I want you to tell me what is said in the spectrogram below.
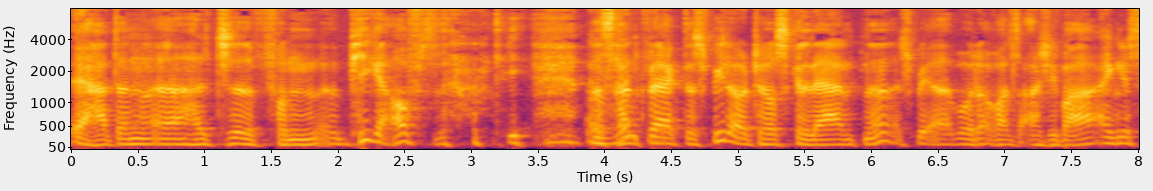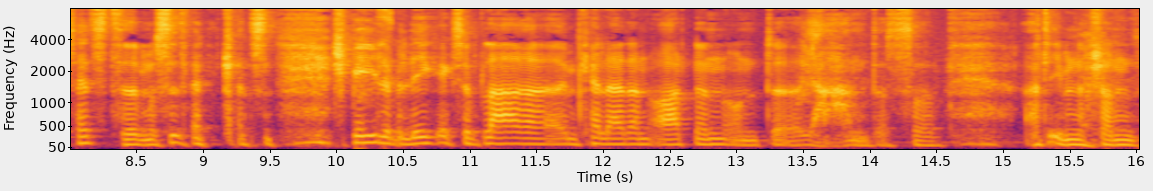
er hat dann äh, halt äh, von Pike auf die, das okay. Handwerk des Spielauteurs gelernt. Ne? Er wurde auch als Archivar eingesetzt, musste seine ganzen Spiele, Belegexemplare im Keller dann ordnen. Und äh, ja, und das äh, hat ihm schon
